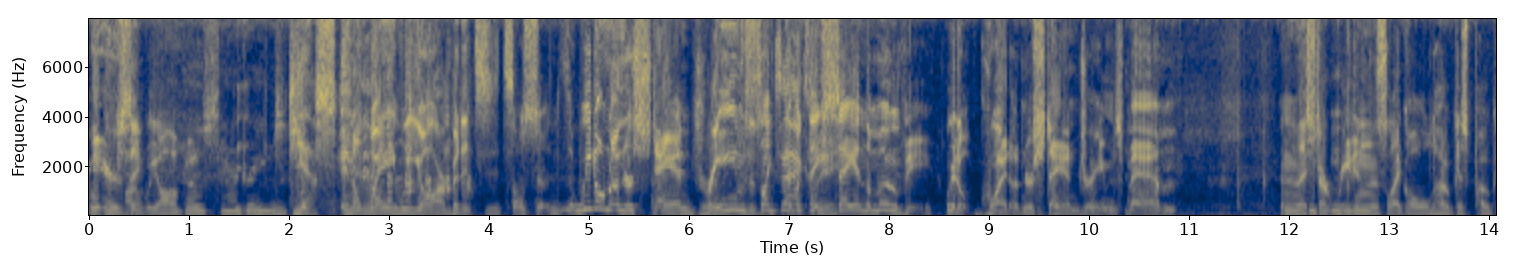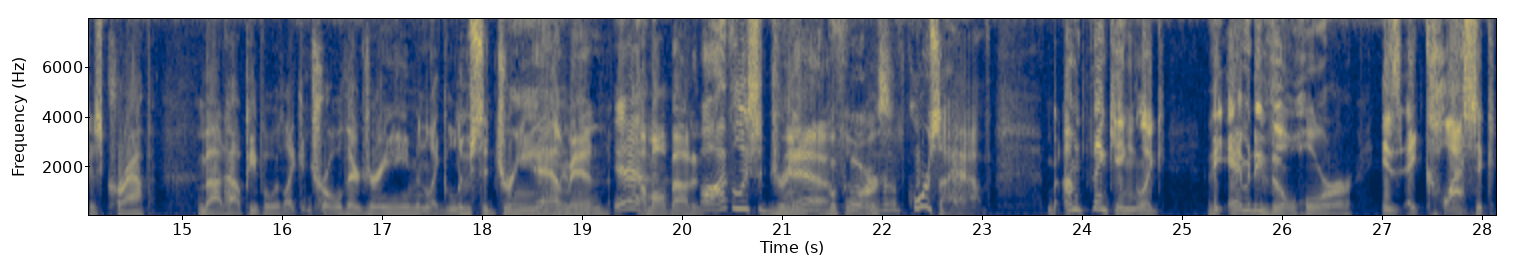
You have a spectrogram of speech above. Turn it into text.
Here's the thing. we all ghosts in our dreams? Yes, in a way we are, but it's it's also we don't understand dreams. It's like what they say in the movie. We don't quite understand dreams, ma'am. And then they start reading this like old hocus pocus crap about how people would like control their dream and like lucid dream. Yeah, and- man. Yeah, I'm all about it. Oh, I've lucid dreamed Yeah, of before. course. Of course I have. But I'm thinking like the Amityville horror is a classic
